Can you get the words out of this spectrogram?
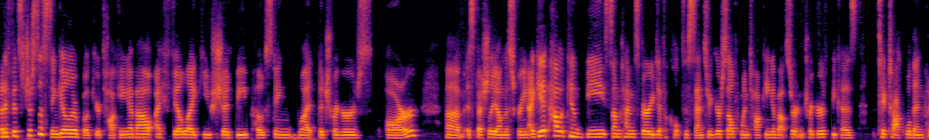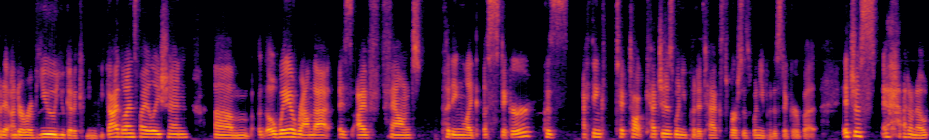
But if it's just a singular book you're talking about, I feel like you should be posting what the triggers are, um, especially on the screen. I get how it can be sometimes very difficult to censor yourself when talking about certain triggers because TikTok will then put it under review. You get a community guidelines violation. Um, a way around that is I've found putting like a sticker because I think TikTok catches when you put a text versus when you put a sticker, but it just eh, I don't know.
